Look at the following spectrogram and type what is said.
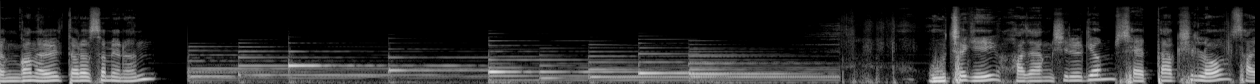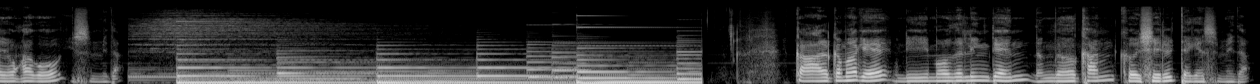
현관을 들어서면은 우측이 화장실 겸 세탁실로 사용하고 있습니다. 깔끔하게 리모델링된 넉넉한 거실 되겠습니다.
